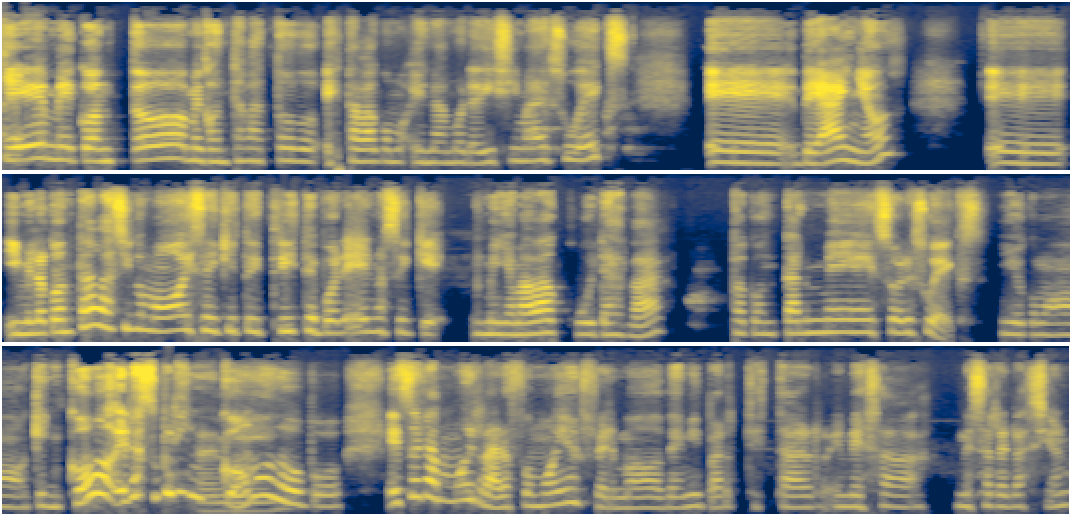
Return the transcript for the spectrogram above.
que me contó, me contaba todo. Estaba como enamoradísima de su ex eh, de años. eh, y me lo contaba así como, hoy sé que estoy triste por él, no sé qué. Me llamaba Curada para contarme sobre su ex. Y yo como, qué incómodo, era súper incómodo, po. Eso era muy raro, fue muy enfermo de mi parte estar en esa, en esa relación.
